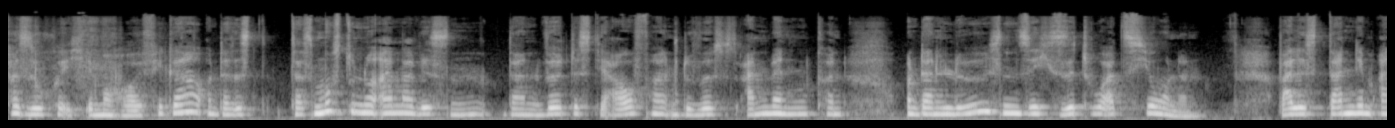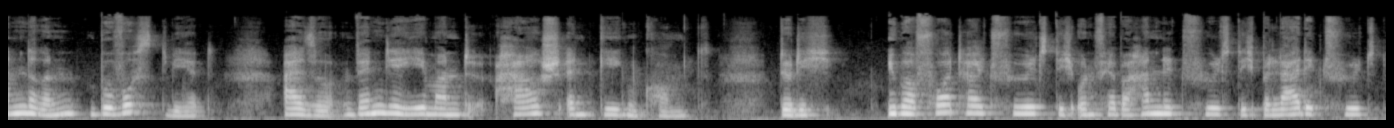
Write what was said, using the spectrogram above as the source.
versuche ich immer häufiger und das ist, das musst du nur einmal wissen, dann wird es dir auffallen und du wirst es anwenden können und dann lösen sich Situationen weil es dann dem anderen bewusst wird. Also, wenn dir jemand harsch entgegenkommt, du dich übervorteilt fühlst, dich unfair behandelt fühlst, dich beleidigt fühlst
